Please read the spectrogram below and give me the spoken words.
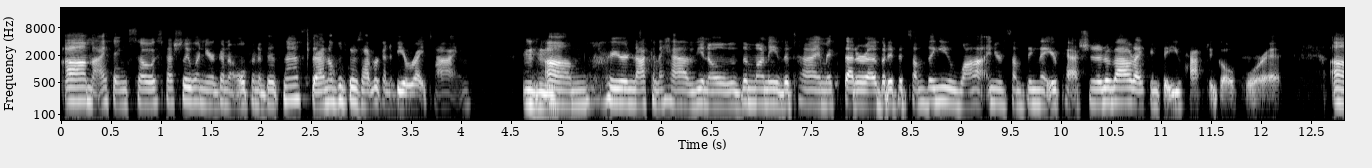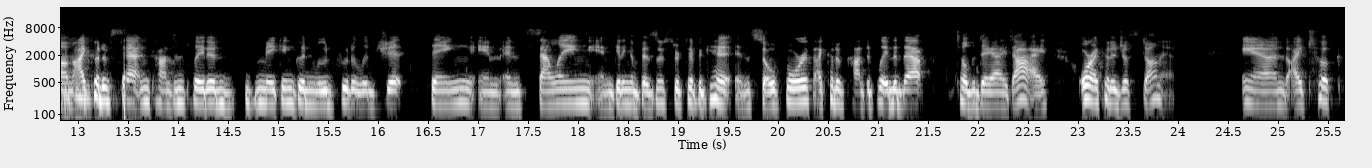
Um, I think so, especially when you're going to open a business. I don't think there's ever going to be a right time. Mm-hmm. Um, or you're not going to have, you know, the money, the time, etc. But if it's something you want and you're something that you're passionate about, I think that you have to go for it. Um, mm-hmm. I could have sat and contemplated making good mood food a legit thing and, and selling and getting a business certificate and so forth. I could have contemplated that till the day I die, or I could have just done it. And I took,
